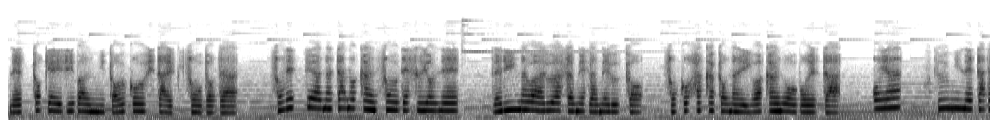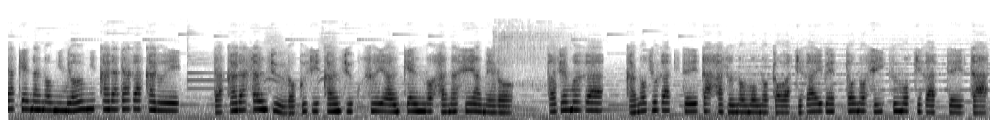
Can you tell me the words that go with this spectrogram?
ネット掲示板に投稿したエピソードだ。それってあなたの感想ですよね？レリーナはある朝目覚めると、そこはかとない違和感を覚えた。おや、普通に寝ただけなのに妙に体が軽い。だから36時間熟睡案件の話やめろ。パジャマが、彼女が着ていたはずのものとは違いベッドのシーツも違っていた。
